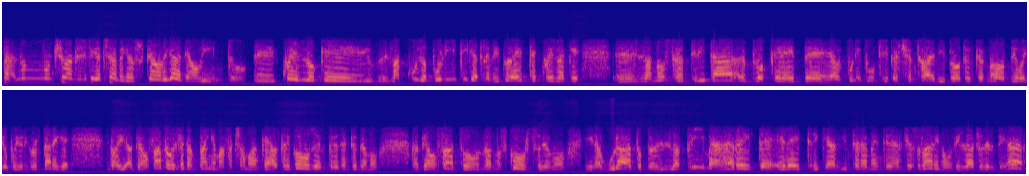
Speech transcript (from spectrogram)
Ma non, non c'è una giustificazione perché sul piano legale abbiamo vinto. Eh, che l'accusa politica, tra virgolette, è quella che eh, la nostra attività bloccherebbe alcuni punti di percentuale di prodotto interno lordo. Io voglio poi ricordare che noi abbiamo fatto questa campagna ma facciamo anche altre cose, per esempio abbiamo, abbiamo fatto l'anno scorso, abbiamo inaugurato la prima rete elettrica interamente in energia solare in un villaggio del Bihar,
